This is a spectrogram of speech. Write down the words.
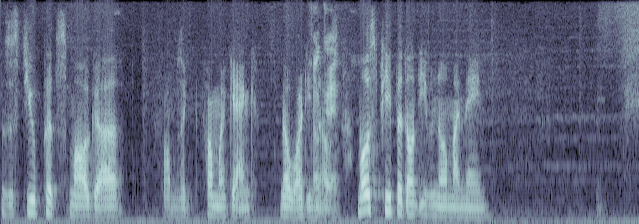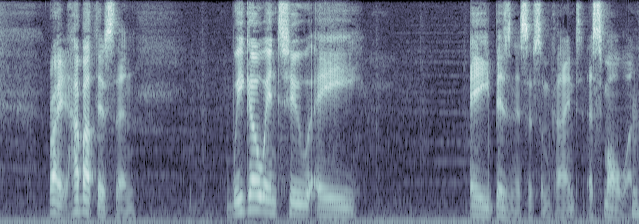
the stupid small girl from the from a gang. Nobody knows. Okay. Most people don't even know my name. Right. How about this then? We go into a a business of some kind, a small one.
